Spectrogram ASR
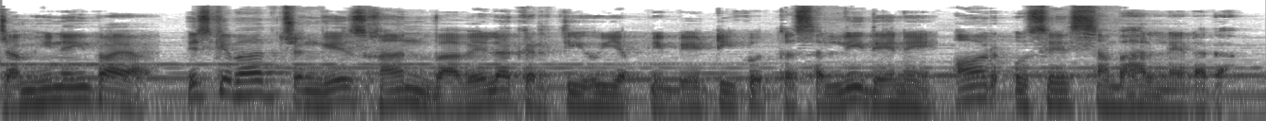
जम ही नहीं पाया। इसके बाद चंगेज खान वावेला करती हुई अपनी बेटी को तसल्ली देने और उसे संभालने लगा।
